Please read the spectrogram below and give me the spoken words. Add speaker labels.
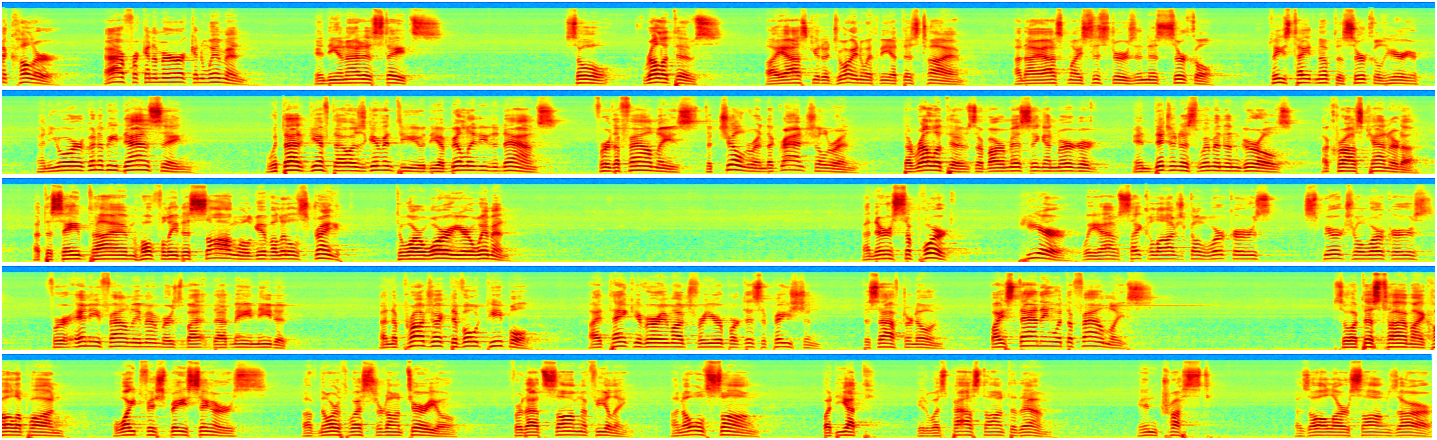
Speaker 1: of color, African American women in the United States. So, relatives, I ask you to join with me at this time. And I ask my sisters in this circle, please tighten up the circle here. And you are going to be dancing with that gift that was given to you the ability to dance for the families, the children, the grandchildren, the relatives of our missing and murdered Indigenous women and girls across Canada. At the same time, hopefully, this song will give a little strength to our warrior women. And their support here, we have psychological workers, spiritual workers, for any family members but, that may need it. And the project Devote People, I thank you very much for your participation this afternoon by standing with the families. So at this time, I call upon Whitefish Bay Singers of Northwestern Ontario for that song of feeling, an old song, but yet it was passed on to them in trust, as all our songs are.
